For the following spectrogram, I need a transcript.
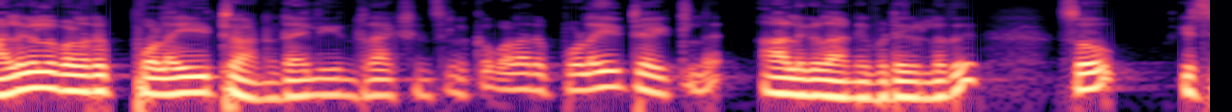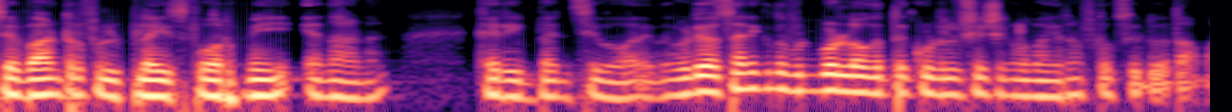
ആളുകൾ വളരെ പൊളൈറ്റാണ് ഡെയിലി ഇൻട്രാക്ഷൻസിലൊക്കെ വളരെ പൊളൈറ്റ് ആയിട്ടുള്ള ആളുകളാണ് ഇവിടെയുള്ളത് so it's a wonderful place for me എന്നാണ് കരീം ബൻസി പറയുന്നത്. വീഡിയോ അവസാനിക്കുന്ന. ഫുട്ബോൾ ലോകത്തെ കൂടുതൽ വിശേഷങ്ങളുമായി റഫ്ലോക്സ് എത്താം.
